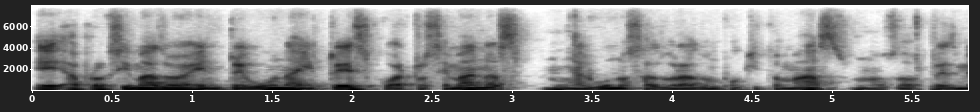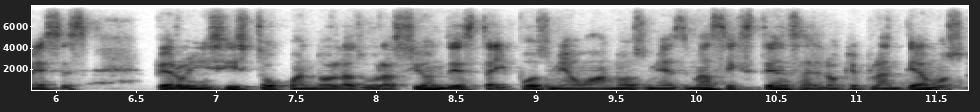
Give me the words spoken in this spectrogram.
eh, aproximado entre una y tres, cuatro semanas. algunos ha durado un poquito más, unos dos, tres meses, pero insisto, cuando la duración de esta hiposmia o anosmia es más extensa de lo que planteamos,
